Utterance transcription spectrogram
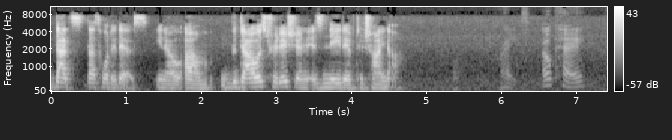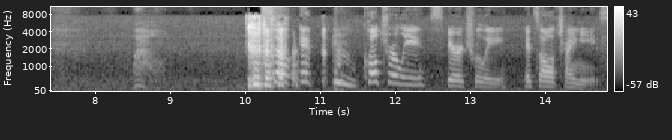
that's that's what it is. You know, um, the Taoist tradition is native to China. Right. Okay. Wow. so it culturally, spiritually, it's all Chinese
